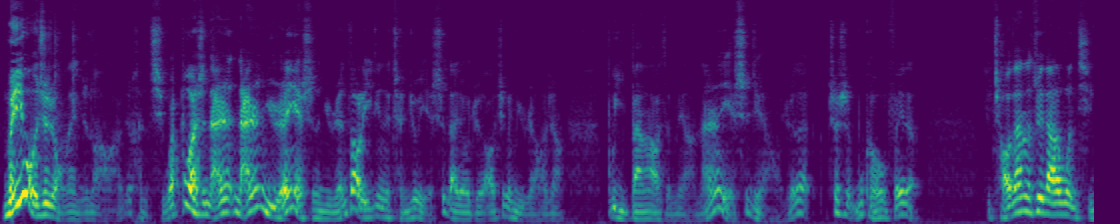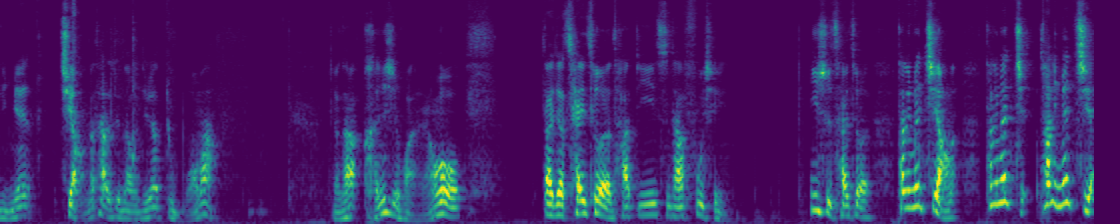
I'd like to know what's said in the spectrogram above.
没有这种的，你知道吗？就很奇怪。不管是男人，男人女人也是，女人到了一定的成就也是，大家会觉得哦，这个女人好像不一般啊，怎么样？男人也是这样，我觉得这是无可厚非的。就乔丹的最大的问题里面讲的他的最大问题叫赌博嘛，讲他很喜欢，然后大家猜测他第一次他父亲，一是猜测他里面讲了，他里面讲他里面讲。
